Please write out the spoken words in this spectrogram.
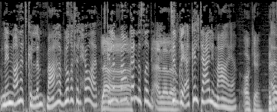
لأنه أنا تكلمت معاها بلغة الحوار. لا. تكلمت معاها كانه صدق. لا، لا، لا. تبغي أكل تعالي معايا. okay. أه،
